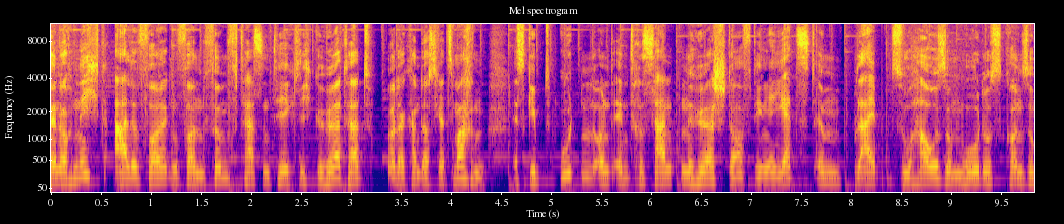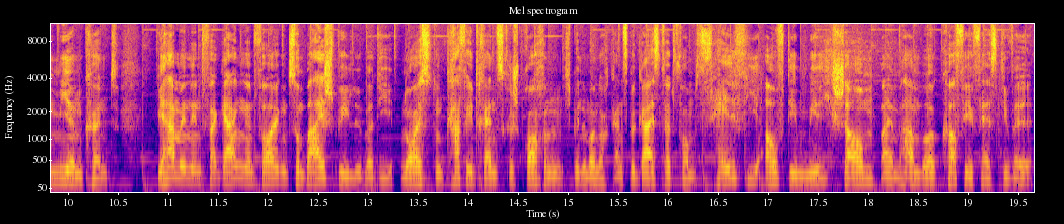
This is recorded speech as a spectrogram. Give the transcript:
Wer noch nicht alle Folgen von 5 Tassen täglich gehört hat, oh, der kann das jetzt machen. Es gibt guten und interessanten Hörstoff, den ihr jetzt im Bleib zu Hause Modus konsumieren könnt. Wir haben in den vergangenen Folgen zum Beispiel über die neuesten Kaffeetrends gesprochen. Ich bin immer noch ganz begeistert vom Selfie auf dem Milchschaum beim Hamburg Coffee Festival.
